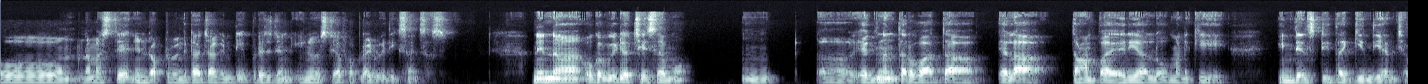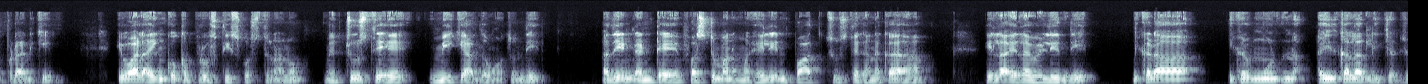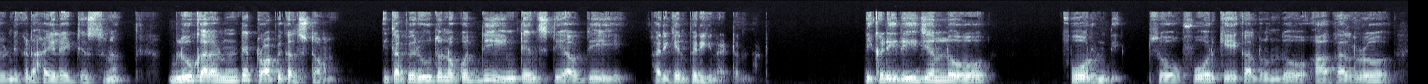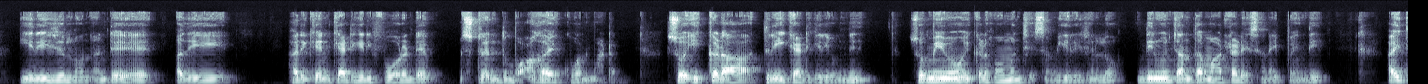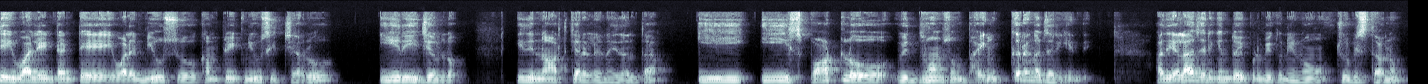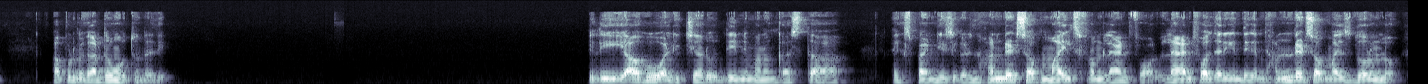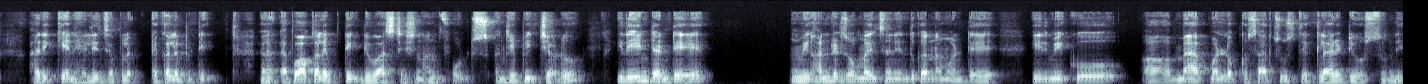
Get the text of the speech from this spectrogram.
ఓం నమస్తే నేను doctor Venkata Chaganti president university of applied Vedic sciences. నిన్న ఒక వీడియో చేశాము. యజ్ఞం తర్వాత ఎలా తాంపా ఏరియాలో మనకి ఇంటెన్సిటీ తగ్గింది అని చెప్పడానికి ఇవాళ ఇంకొక ప్రూఫ్ తీసుకొస్తున్నాను. మీరు చూస్తే మీకే అర్థమవుతుంది. అదేంటంటే ఫస్ట్ మనం హెలిన్ పాత్ చూస్తే కనుక ఇలా ఇలా వెళ్ళింది. ఇక్కడ ఇక్కడ మూడు ఐదు కలర్లు ఇచ్చాడు. చూడండి ఇక్కడ హైలైట్ చేస్తున్నా. బ్లూ కలర్ ఉంటే ట్రాపికల్ స్టామ్ ఇట్లా పెరుగుతున్న కొద్దీ ఇంటెన్సిటీ ఆఫ్ ది హరికేన్ పెరిగినట్టు అనమాట ఇక్కడ ఈ రీజియన్లో ఫోర్ ఉంది. సో ఫోర్కి ఏ కలర్ ఉందో ఆ కలర్ ఈ రీజియన్లో ఉంది. అంటే అది హరికేన్ కేటగిరీ ఫోర్ అంటే స్ట్రెంగ్త్ బాగా ఎక్కువ అనమాట సో ఇక్కడ త్రీ కేటగిరీ ఉంది. సో మేము ఇక్కడ హోమం చేసాం ఈ రీజన్లో దీని గురించి అంతా మాట్లాడేసాను అయిపోయింది. అయితే ఇవాళ ఏంటంటే ఇవాళ న్యూస్ కంప్లీట్ న్యూస్ ఇచ్చారు. ఈ రీజియన్లో ఇది నార్త్ కేరళైనా ఇదంతా ఈ ఈ స్పాట్లో విధ్వంసం భయంకరంగా జరిగింది. అది ఎలా జరిగిందో ఇప్పుడు మీకు నేను చూపిస్తాను. అప్పుడు మీకు అర్థమవుతుంది అది. ఇది యాహూ వాళ్ళు ఇచ్చారు. దీన్ని మనం కాస్త ఎక్స్పాండ్ చేసి ఇక్కడ hundreds of miles from landfall landfall జరిగిన దగ్గర నుంచి హండ్రెడ్స్ ఆఫ్ మైల్స్ దూరంలో హరికేన్ హెలిన్స్ ఎకలపిటి ఎపాకలెప్టిక్ డివాస్టేషన్ అన్ఫోల్డ్స్ అని చెప్పి ఇచ్చాడు. ఇది ఏంటంటే మీకు హండ్రెడ్స్ ఆఫ్ మైల్స్ అని ఎందుకు అన్నాము అంటే ఇది మీకు మ్యాప్ మళ్ళీ ఒక్కసారి చూస్తే క్లారిటీ వస్తుంది.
